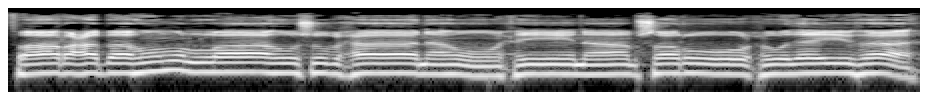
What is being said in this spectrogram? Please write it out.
فأرعبهم الله سبحانه حين أبصروا حذيفة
